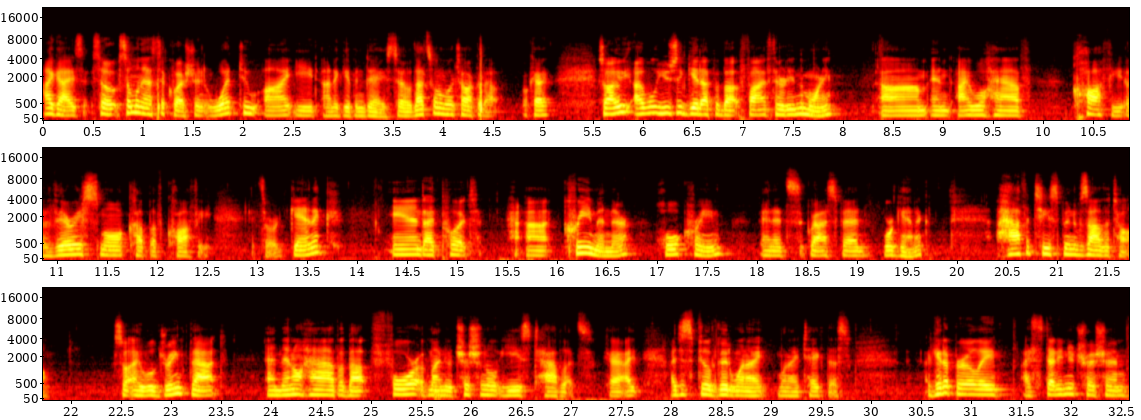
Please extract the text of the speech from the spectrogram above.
Hi guys, so someone asked a question, what do I eat on a given day? So that's what I'm going to talk about, okay? So I, I will usually get up about 5.30 in the morning um, and I will have coffee, a very small cup of coffee. It's organic and I put uh, cream in there, whole cream, and it's grass-fed organic. Half a teaspoon of xylitol. So I will drink that and then I'll have about four of my nutritional yeast tablets. Okay, I, I just feel good when I when I take this. I get up early, I study nutrition,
